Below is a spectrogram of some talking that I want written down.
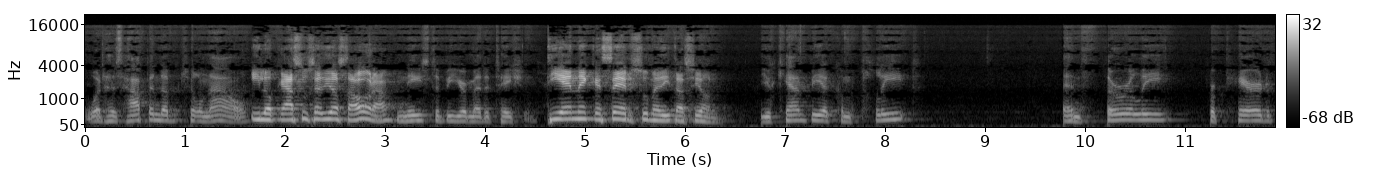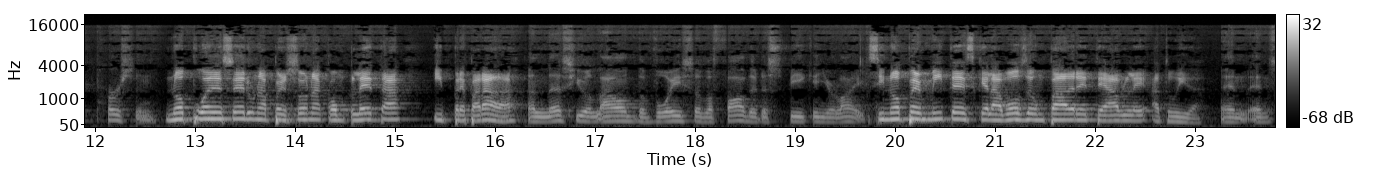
what has happened up till now y lo que ha sucedido hasta ahora, needs to be your meditation. tiene que ser su meditación. You can't be a complete and thoroughly prepared person No puede ser una persona completa y preparada unless you allow the voice of a father to speak in your life. si no permites que la voz de un padre te hable a tu vida. And, and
